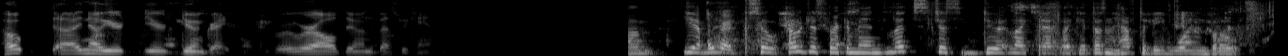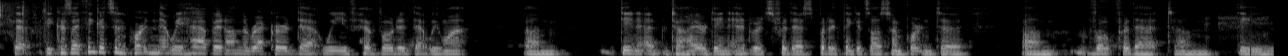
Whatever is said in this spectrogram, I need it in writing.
Hope, I know you're you're doing great. We're we're all doing the best we can. Um, yeah, but- so I would just recommend, let's just do it like that, like it doesn't have to be one vote. That, because I think it's important that we have it on the record that we've have voted that we want um, Dana, Ed- to hire Dana Edwards for this, but I think it's also important to um, vote for that, um, the,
